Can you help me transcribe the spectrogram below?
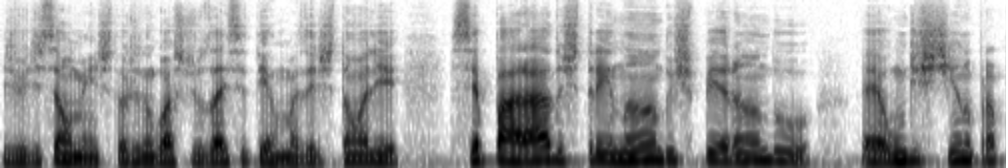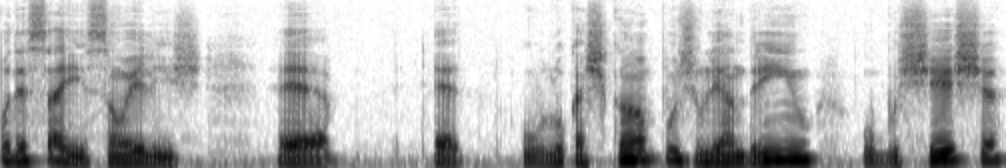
judicialmente. Então eles não gostam de usar esse termo, mas eles estão ali separados, treinando, esperando é, um destino para poder sair. São eles é, é, o Lucas Campos, o Leandrinho, o Bochecha,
